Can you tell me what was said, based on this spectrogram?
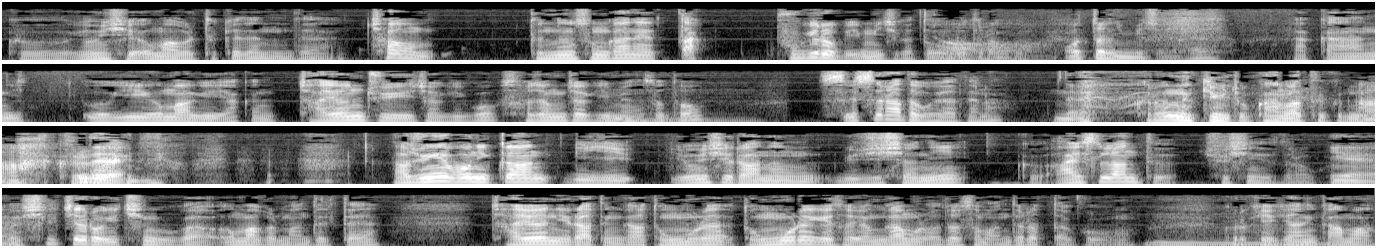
그 연시의 음악을 듣게 됐는데 처음 듣는 순간에 딱 북유럽 이미지가 떠오르더라고요. 어, 떤 이미지인가요? 약간 이, 이, 음악이 약간 자연주의적이고 서정적이면서도 음... 쓸쓸하다고 해야 되나? 네. 그런 느낌이 좀 강하거든요. 아, 근데 나중에 보니까 이 윤씨라는 뮤지션이 그 아이슬란드 출신이더라고요. 예. 그 실제로 이 친구가 음악을 만들 때 자연이라든가 동물 동물에게서 영감을 얻어서 만들었다고 음. 그렇게 얘기하니까 아마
